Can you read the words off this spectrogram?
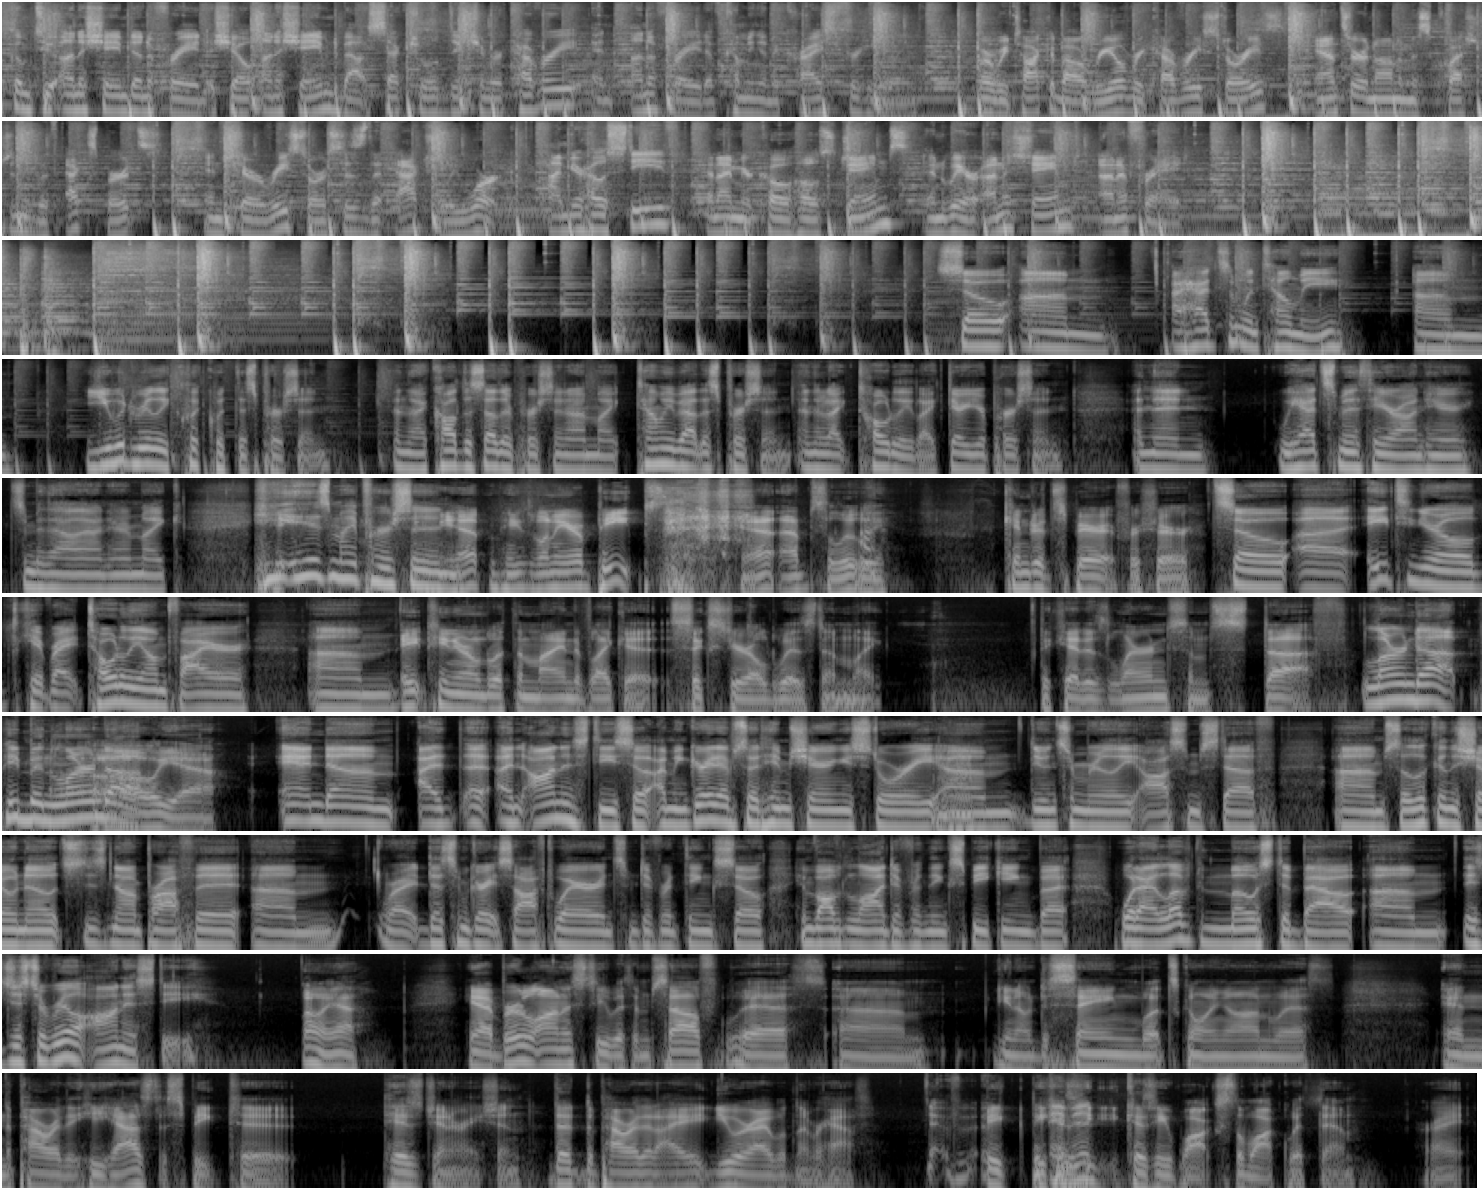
Welcome to Unashamed Unafraid, a show unashamed about sexual addiction recovery and unafraid of coming unto Christ for healing. where we talk about real recovery stories, answer anonymous questions with experts, and share resources that actually work. I'm your host, Steve. And I'm your co host, James, and we are unashamed, unafraid. So, um, I had someone tell me, um, you would really click with this person. And then I called this other person. And I'm like, tell me about this person. And they're like, totally, like they're your person. And then we had Smith here on here, Smith Alley on here. I'm like, he is my person. Yep, he's one of your peeps. yeah, absolutely. Kindred spirit for sure. So, uh, 18 year old kid, right? Totally on fire. Um, 18 year old with the mind of like a 60 year old wisdom. Like the kid has learned some stuff. learned up. He'd been learned up. Oh, yeah. and um I, uh, an honesty so i mean great episode him sharing his story um doing some really awesome stuff um so look in the show notes his nonprofit um right does some great software and some different things so involved in a lot of different things speaking but what i loved most about um is just a real honesty Oh yeah, yeah. Brutal honesty with himself, with um, you know, just saying what's going on with, and the power that he has to speak to his generation. The the power that I, you or I, will never have, Be, because Amen. because he, walks the walk with them, right?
